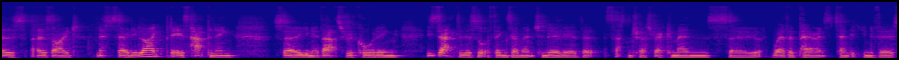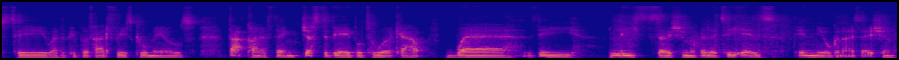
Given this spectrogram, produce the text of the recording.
as as I'd necessarily like, but it is happening. So you know that's recording exactly the sort of things I mentioned earlier that Sutton Trust recommends. So whether parents attended university, whether people have had free school meals, that kind of thing, just to be able to work out where the least social mobility is in the organisation.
